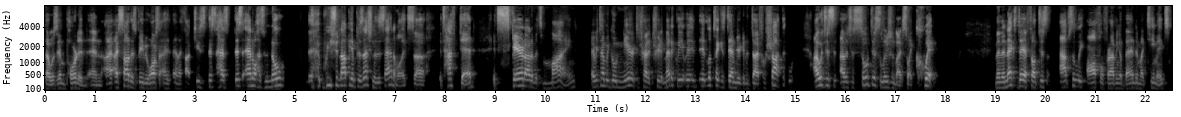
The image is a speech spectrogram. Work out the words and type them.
that was imported, and I, I saw this baby walrus, and I thought, Jesus, this has this animal has no we should not be in possession of this animal. It's uh, it's half dead. It's scared out of its mind. Every time we go near it to try to treat it medically, it, it looks like it's damn near going to die from shock. I was just I was just so disillusioned by it, so I quit. And then the next day, I felt just absolutely awful for having abandoned my teammates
